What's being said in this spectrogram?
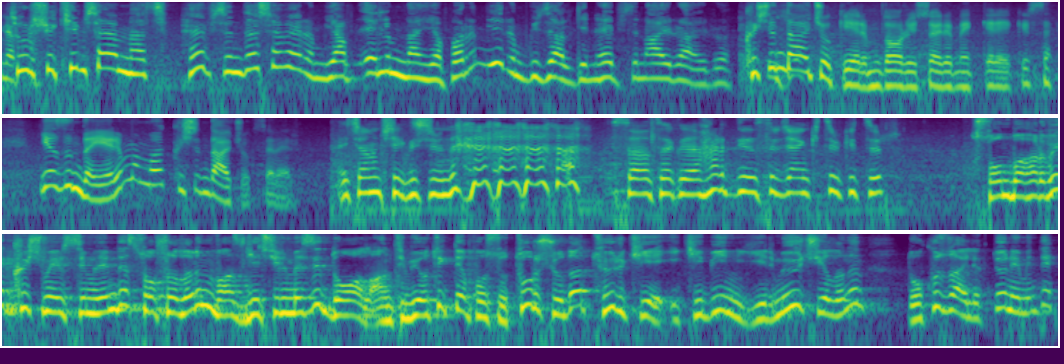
Turşu kim sevmez? Hepsini de severim. Yap, elimden yaparım yerim güzel yine hepsini ayrı ayrı. Kışın daha çok yerim doğruyu söylemek gerekirse. Yazın da yerim ama kışın daha çok severim. E canım çekti şimdi. Salatalıkları hard diye ısıracaksın kütür kütür. Sonbahar ve kış mevsimlerinde sofraların vazgeçilmezi doğal antibiyotik deposu turşuda Türkiye 2023 yılının 9 aylık döneminde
